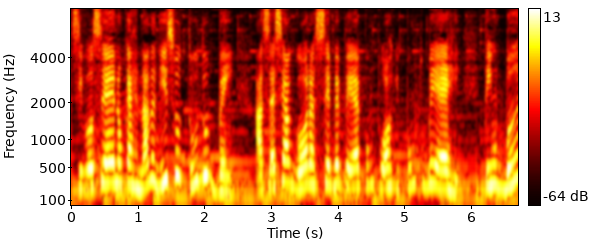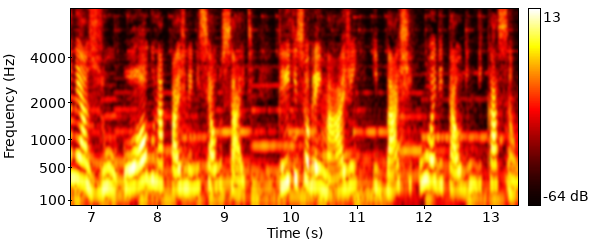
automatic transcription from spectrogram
Se você não quer nada disso, tudo bem. Acesse agora cbpe.org.br. Tem um banner azul logo na página inicial do site. Clique sobre a imagem e baixe o edital de indicação.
